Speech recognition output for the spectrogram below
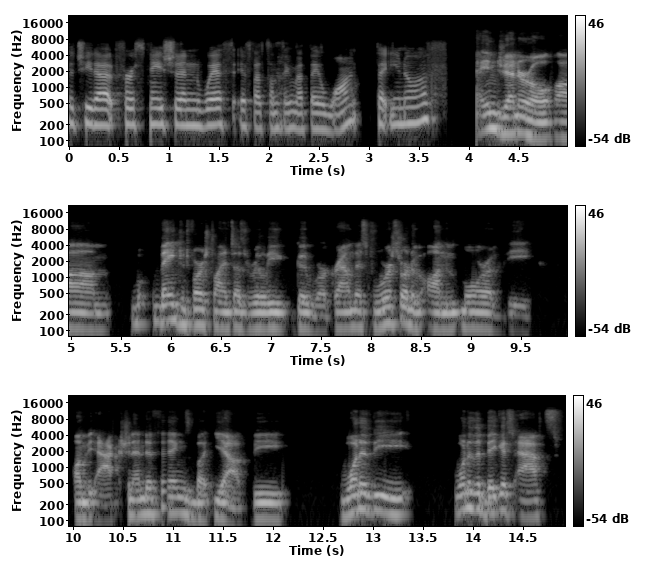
Pacheedaht First Nation with, if that's something that they want that you know of. In general, um, the Ancient Forest Alliance does really good work around this. We're sort of on more of the on the action end of things, but yeah, the one of the one of the biggest asks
